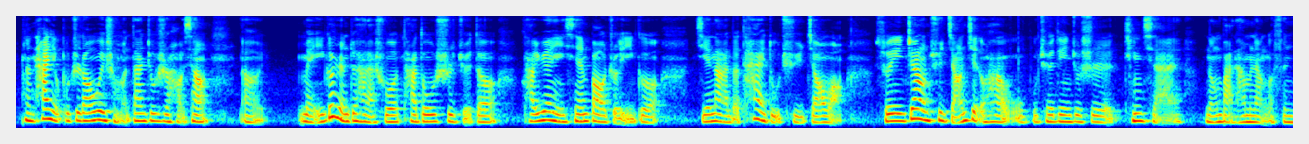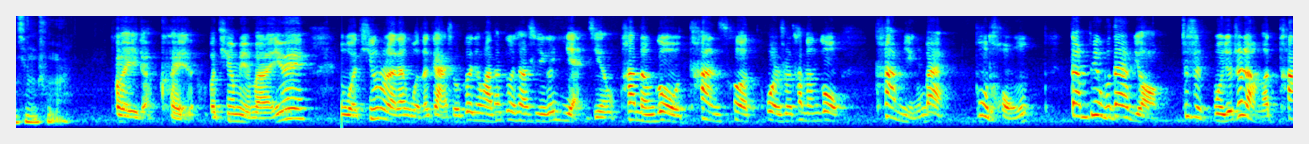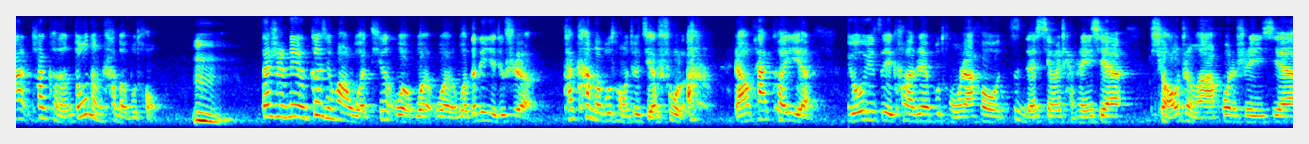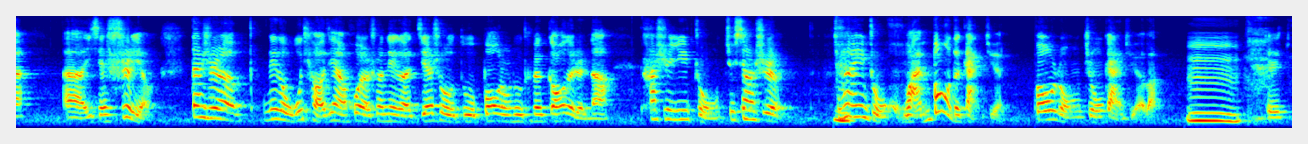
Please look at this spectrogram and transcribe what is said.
那他也不知道为什么，但就是好像，呃，每一个人对他来说，他都是觉得他愿意先抱着一个接纳的态度去交往，所以这样去讲解的话，我不确定就是听起来能把他们两个分清楚吗？可以的，可以的，我听明白了，因为我听出来的我的感受，个性化它更像是一个眼睛，它能够探测或者说它能够看明白不同，但并不代表就是我觉得这两个它它可能都能看到不同，嗯。但是那个个性化，我听我我我我的理解就是，他看到不同就结束了，然后他可以由于自己看到这些不同，然后自己的行为产生一些调整啊，或者是一些呃一些适应。但是那个无条件或者说那个接受度、包容度特别高的人呢，他是一种就像是就像一种环抱的感觉，包容这种感觉吧。嗯，对。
